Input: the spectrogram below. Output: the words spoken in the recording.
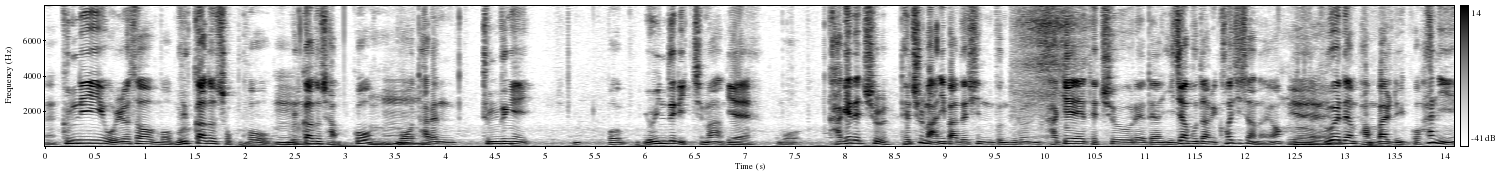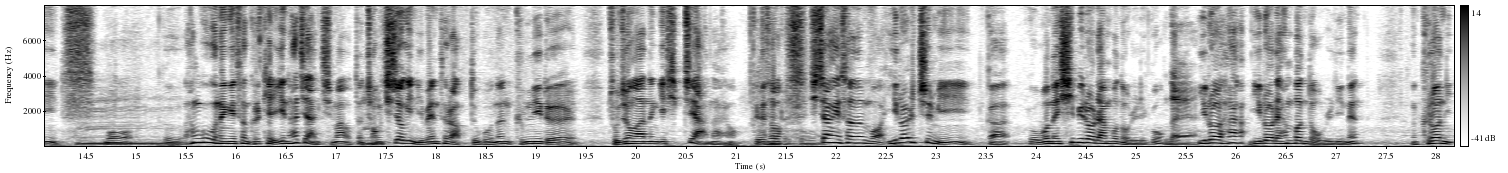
네. 금리 올려서 뭐 물가도 좋고 음. 물가도 잡고 음. 뭐 다른 등등의 뭐 요인들이 있지만 예. 뭐 가계 대출 대출 많이 받으신 분들은 가계 대출에 대한 이자 부담이 커지잖아요. 예. 그거에 대한 반발도 있고 하니 음. 뭐 그 한국은행에서는 그렇게 얘기는 하지 않지만 어떤 정치적인 이벤트를 앞두고는 금리를 조정하는 게 쉽지 않아요. 그래서 아무래도. 시장에서는 뭐 1월쯤이 그러니까 이번에 11월에 한번 올리고 네. 1월 하, 1월에 한 번 더 올리는 그런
